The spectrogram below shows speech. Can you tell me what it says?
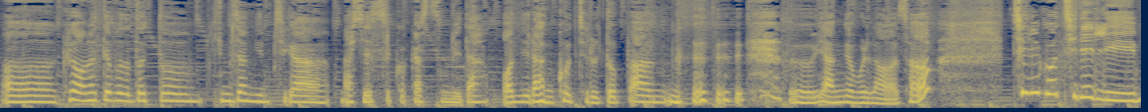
어, 그 어느 때보다도 또 김장김치가 맛있을 것 같습니다. 언니랑 고추를 또 빻은 어, 양념을 넣어서. 79 3771님,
